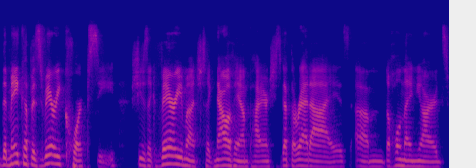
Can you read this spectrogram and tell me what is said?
the makeup is very corpsey. She's like very much like now a vampire. She's got the red eyes um the whole nine yards.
